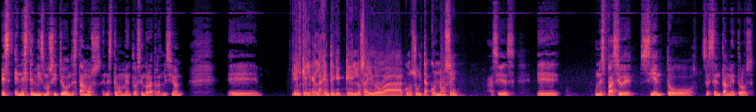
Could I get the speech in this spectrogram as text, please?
es en este mismo sitio donde estamos en este momento haciendo la transmisión. Eh, el que la gente que, los ha ido a consulta conoce. Así es. Eh, un espacio de 160 metros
